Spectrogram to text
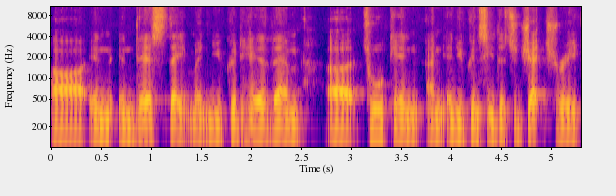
Uh, in in their statement, you could hear them uh, talking, and, and you can see the trajectory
